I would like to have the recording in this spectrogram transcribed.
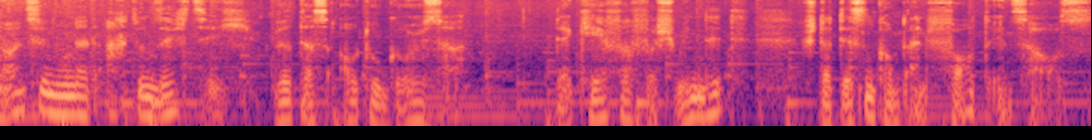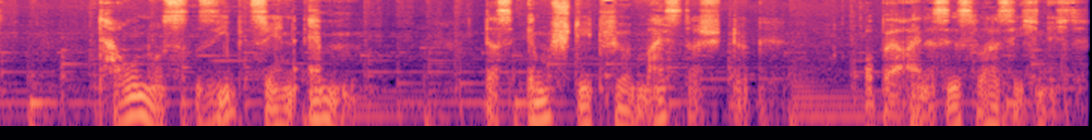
1968 wird das Auto größer. Der Käfer verschwindet, stattdessen kommt ein Ford ins Haus. Taunus 17M. Das M steht für Meisterstück. Ob er eines ist, weiß ich nicht.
